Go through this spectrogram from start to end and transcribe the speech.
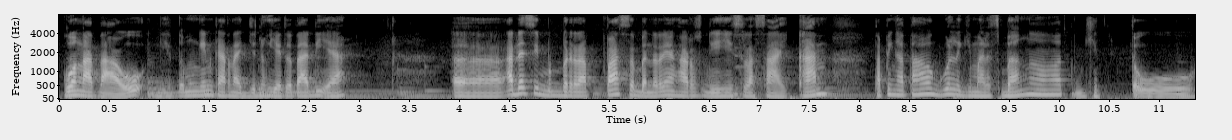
Gue nggak tahu gitu mungkin karena jenuh yaitu tadi ya. Uh, ada sih beberapa sebenarnya yang harus diselesaikan tapi nggak tahu gue lagi males banget gitu.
